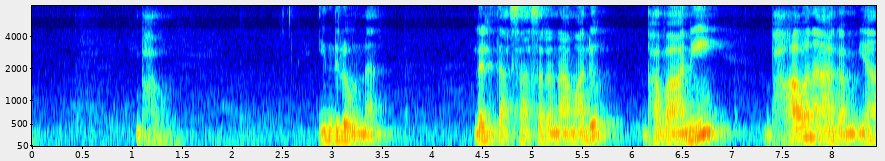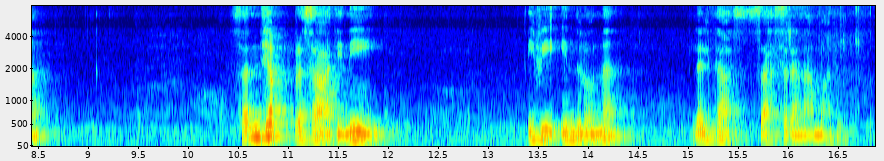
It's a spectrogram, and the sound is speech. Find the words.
భావం. ఇందులో ఉన్న లలితా సహస్రనామాలు భవానీ భావనాగమ్య సంధ్యప్రసాదిని ఇవి ఇందులో ఉన్న లలితా సహస్రనామాలు.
